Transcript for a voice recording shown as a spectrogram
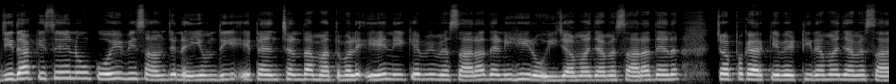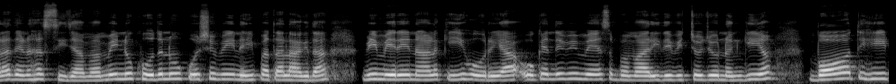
ਜਿਹਦਾ ਕਿਸੇ ਨੂੰ ਕੋਈ ਵੀ ਸਮਝ ਨਹੀਂ ਆਉਂਦੀ। ਇਹ ਟੈਨਸ਼ਨ ਦਾ ਮਤਲਬ ਇਹ ਨਹੀਂ ਕਿ ਵੀ ਮੈਂ ਸਾਰਾ ਦਿਨ ਹੀ ਰੋਈ ਜਾਵਾਂ ਜਾਂ ਮੈਂ ਸਾਰਾ ਦਿਨ ਚੁੱਪ ਕਰਕੇ ਬੈਠੀ ਰਵਾਂ ਜਾਂ ਮੈਂ ਸਾਰਾ ਦਿਨ ਹੱਸੀ ਜਾਵਾਂ। ਮੈਨੂੰ ਖੁਦ ਨੂੰ ਕੁਝ ਵੀ ਨਹੀਂ ਪਤਾ ਲੱਗਦਾ ਵੀ ਮੇਰੇ ਨਾਲ ਕੀ ਹੋ ਰਿਹਾ। ਉਹ ਕਹਿੰਦੇ ਵੀ ਮੈਂ ਇਸ ਬਿਮਾਰੀ ਦੇ ਵਿੱਚੋਂ ਜੋ ਲੰਘੀ ਆ ਬਹੁਤ ਹੀ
